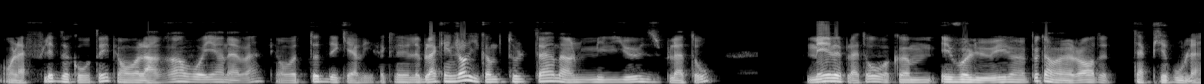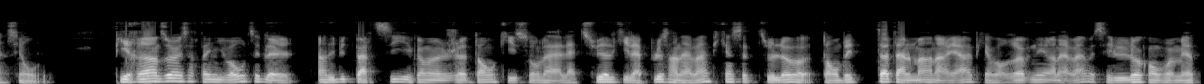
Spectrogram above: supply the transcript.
on la flippe de côté, puis on va la renvoyer en avant, puis on va tout décaler. Fait que le, Black Angel, il est comme tout le temps dans le milieu du plateau, mais le plateau va comme évoluer, un peu comme un genre de tapis roulant, si on veut. Puis rendu à un certain niveau, tu sais, en début de partie, il y a comme un jeton qui est sur la, tuile qui est la plus en avant, puis quand cette tuile-là va tomber totalement en arrière, puis qu'elle va revenir en avant, ben c'est là qu'on va mettre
